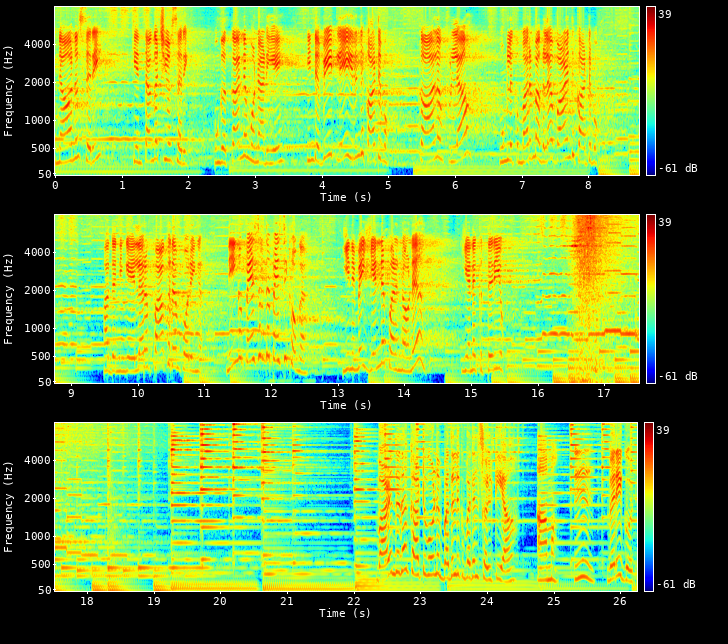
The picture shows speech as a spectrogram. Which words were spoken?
நானும் சரி என் தங்கச்சியும் சரி. உங்க கண்ணு முன்னாடியே இந்த வீட்லயே இருந்து காட்டுவோம். காலம் ஃபுல்லா உங்களுக்கு மருமகளா வாழ்ந்து காட்டுவோம். அத நீங்க எல்லாரும் பார்க்க தான் போறீங்க. நீங்க பேசுறத பேசிக்கோங்க. இனிமே என்ன பண்ணணும்னு எனக்கு தெரியும். வாழ்ந்துதான் காட்டுவோன்னு பதிலுக்கு பதில் சொல்லிட்டியா? ஆமா. ம் வெரி குட்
